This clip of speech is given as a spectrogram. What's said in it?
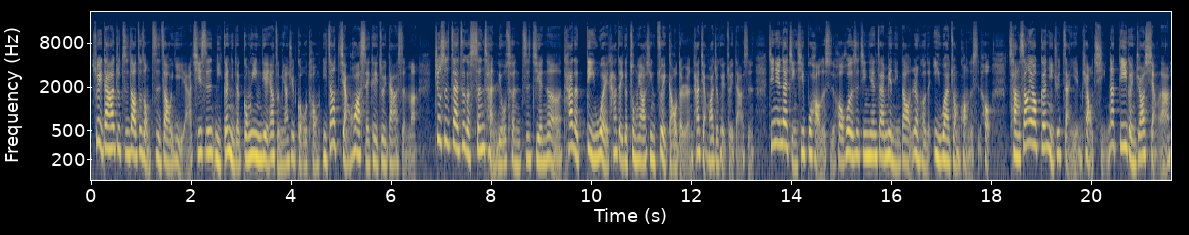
所以大家就知道这种制造业啊，其实你跟你的供应链要怎么样去沟通？你知道讲话谁可以最大声吗？就是在这个生产流程之间呢，他的地位、他的一个重要性最高的人，他讲话就可以最大声。今天在景气不好的时候，或者是今天在面临到任何的意外状况的时候，厂商要跟你去展言票期，那第一个你就要想啦。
